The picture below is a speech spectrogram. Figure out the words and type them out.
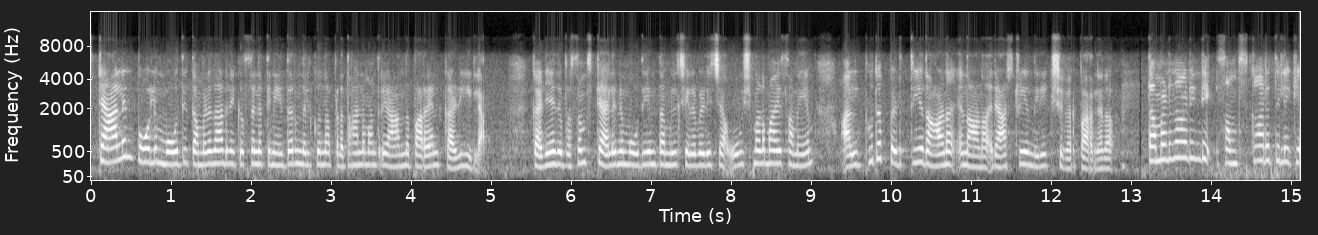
സ്റ്റാലിൻ പോലും മോദി തമിഴ്നാട് വികസനത്തിന് എതിർ നിൽക്കുന്ന പ്രധാനമന്ത്രിയാണെന്ന് പറയാൻ കഴിയില്ല. കഴിഞ്ഞ ദിവസം സ്റ്റാലിനും മോദിയും തമ്മിൽ ചെലവഴിച്ച ഊഷ്മളമായ സമയം അത്ഭുതപ്പെടുത്തിയതാണ് എന്നാണ് രാഷ്ട്രീയ നിരീക്ഷകർ പറഞ്ഞത്. തമിഴ്നാടിന്റെ സംസ്കാരത്തിലേക്ക്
